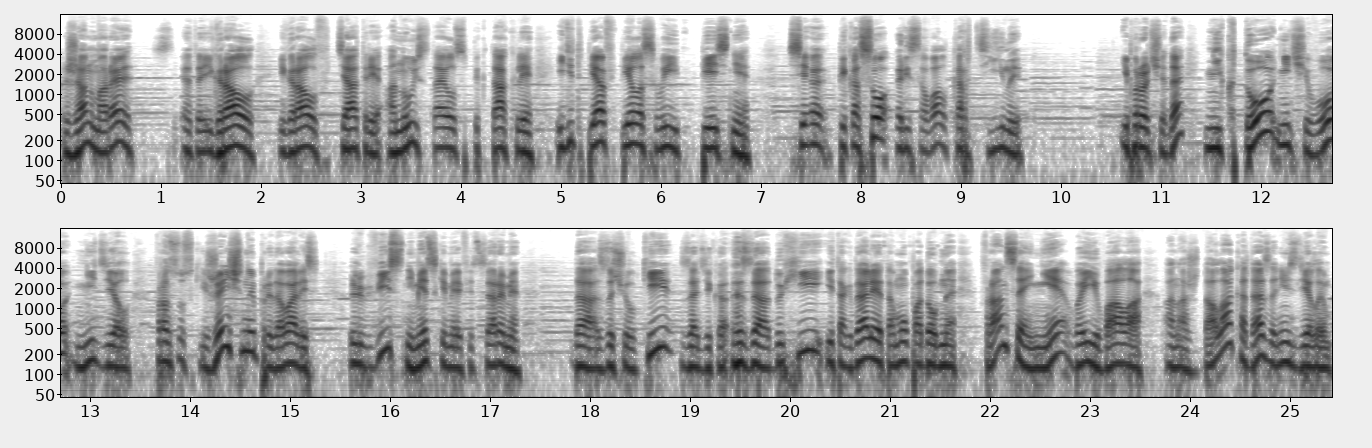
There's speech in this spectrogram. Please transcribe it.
Жан Море это играл, играл в театре, Ануй ставил спектакли, Эдит Пиаф пела свои песни, Пикассо рисовал картины – и прочее, да, никто ничего не делал. Французские женщины предавались любви с немецкими офицерами. Да, за чулки, за, дико, за духи и так далее тому подобное. Франция не воевала. Она ждала, когда за ним сделаем.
